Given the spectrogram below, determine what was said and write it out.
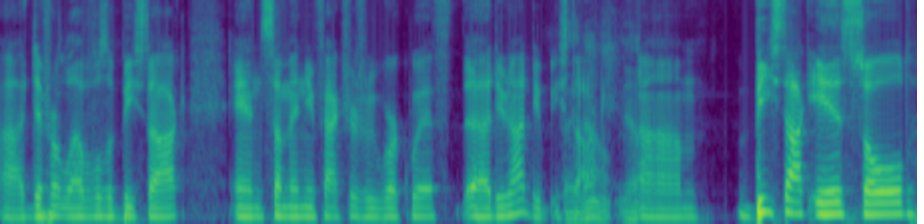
uh, different levels of B stock, and some manufacturers we work with uh, do not do B stock. yep. Um, B stock is sold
